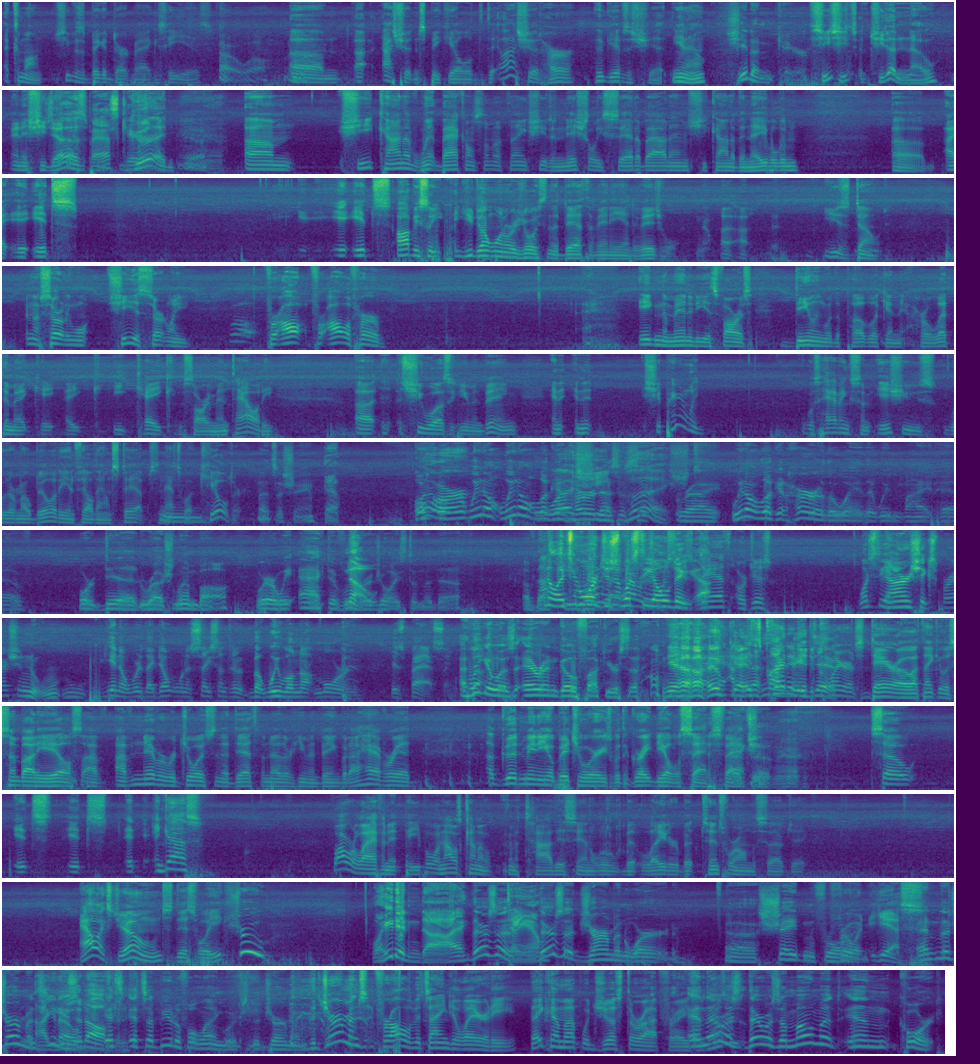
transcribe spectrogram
uh, come on, she was as big a dirtbag as he is. Oh well, Um, I, I shouldn't speak ill of the. day. I should her. Who gives a shit? You know, she doesn't care. she she she doesn't know, and if she does, past caring. good. Yeah. Um, she kind of went back on some of the things she had initially said about him. She kind of enabled him. Uh, I it, it's it, it's obviously you don't want to rejoice in the death of any individual. No. uh, uh, you just don't. And I certainly want. She is certainly Well, for all for all of her ignominy as far as dealing with the public and her let them eat cake, eat cake I'm sorry mentality. Uh, she was a human being, and and it, she apparently was having some issues with her mobility and fell down steps, and that's what Mm. killed her. that's a shame. Yeah. Or we don't we don't look at was her she necessarily pushed? right. We don't look at her the way that we might have or did Rush Limbaugh, where we actively No. rejoiced in the death of that. No, it's You know, more I don't just know if what's I the was old his uh, death or just What's the Irish expression? W- w- You know, where they don't want to say something, but we will not mourn his passing. I think it was Aaron. Go fuck yourself. Yeah, okay, it's that might be credited to too. Clarence Darrow. I think it was somebody else. I've I've never rejoiced in the death of another human being, but I have read a good many obituaries with a great deal of satisfaction. That's So it's it's it, and guys, while we're laughing at people, and I was kind of going to tie this in a little bit later, but since we're on the subject, Alex Jones this week. True. Well, he didn't die. There's a Damn. there's a German word, uh, Schadenfreude. Freud, yes, And the Germans, I you use know, it often. it's it's a beautiful language, the German. the Germans, for all of its angularity, they come up with just the right phrase. and there was there was a moment in court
